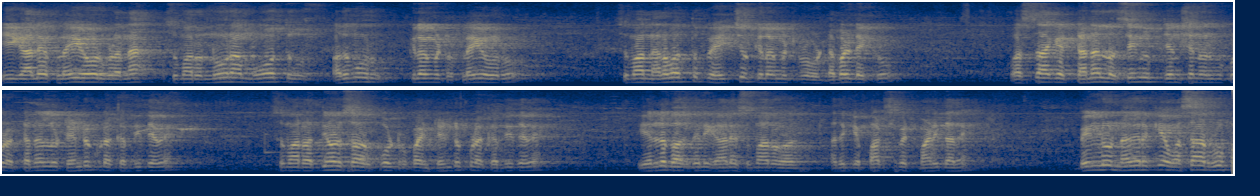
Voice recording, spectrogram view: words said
ಈಗಾಗಲೇ ಫ್ಲೈಓವರ್ಗಳನ್ನು ಸುಮಾರು ನೂರ ಮೂವತ್ತು, ಹದಿಮೂರು ಕಿಲೋಮೀಟರ್ ಫ್ಲೈಓವರು, ಸುಮಾರು ನಲವತ್ತಕ್ಕೂ ಹೆಚ್ಚು ಕಿಲೋಮೀಟ್ರು ಡಬಲ್ ಡೆಕ್ಕು, ಹೊಸದಾಗಿ ಟನಲ್ಲು, ಸಿಂಗಲ್ ಜಂಕ್ಷನ್ವರೆಗೂ ಕೂಡ ಟನಲ್ಲು ಟೆಂಡರ್ ಕೂಡ ಕರೆದಿದ್ದೇವೆ. ಸುಮಾರು ಹದಿನೇಳು ಸಾವಿರ ಕೋಟಿ ರೂಪಾಯಿ ಟೆಂಡರ್ ಕೂಡ ಕರೆದಿದ್ದೇವೆ. ಎರಡು ಭಾಗದಲ್ಲಿ ಈಗಾಗಲೇ ಸುಮಾರು ಅದಕ್ಕೆ ಪಾರ್ಟಿಸಿಪೇಟ್ ಮಾಡಿದ್ದಾರೆ. ಬೆಂಗಳೂರು ನಗರಕ್ಕೆ ಹೊಸ ರೂಪ.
